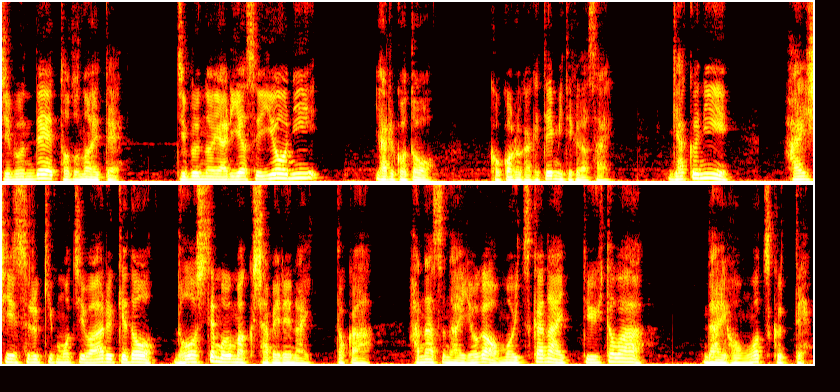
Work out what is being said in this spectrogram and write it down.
自分で整えて、自分のやりやすいようにやることを心がけてみてください。逆に、配信する気持ちはあるけど、どうしてもうまく喋れないとか、話す内容が思いつかないっていう人は、台本を作って、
